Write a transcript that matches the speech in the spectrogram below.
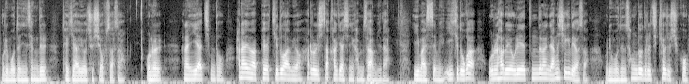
우리 모든 인생들 되게 하여 주시옵소서. 오늘 하나님 이 아침도 하나님 앞에 기도하며 하루를 시작하게 하시니 감사합니다. 이 말씀이, 이 기도가 오늘 하루에 우리의 든든한 양식이 되어서 우리 모든 성도들을 지켜주시고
